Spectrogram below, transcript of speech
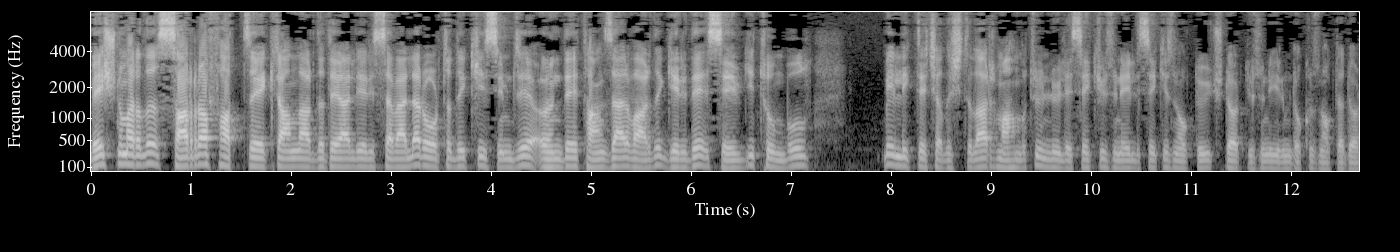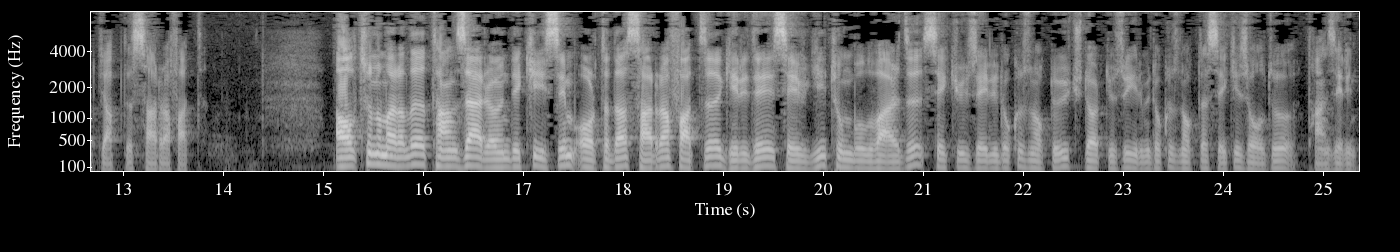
Beş numaralı Sarraf hattı ekranlarda değerli yeri severler. Ortadaki isimdi. Önde Tanzer vardı. Geride Sevgi Tumbul birlikte çalıştılar. Mahmut Ünlü ile 858.3 400'ünü 29.4 yaptı Sarraf hattı. 6 numaralı Tanzer öndeki isim ortada sarraf attı. Geride Sevgi Tumbul vardı. 859.3 400'ü 29.8 oldu Tanzer'in.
